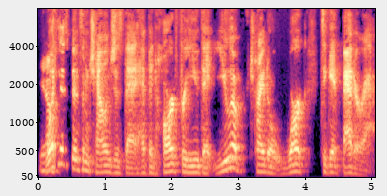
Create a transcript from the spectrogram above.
Yeah. What has been some challenges that have been hard for you that you have tried to work to get better at?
